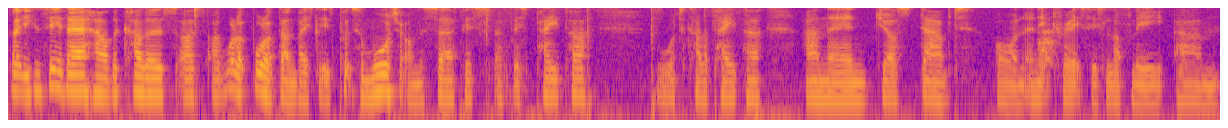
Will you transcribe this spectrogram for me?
But you can see there how the colours, I've, I've, what, I've, what I've done basically is put some water on the surface of this paper, watercolour paper, and then just dabbed on, and it creates this lovely um,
